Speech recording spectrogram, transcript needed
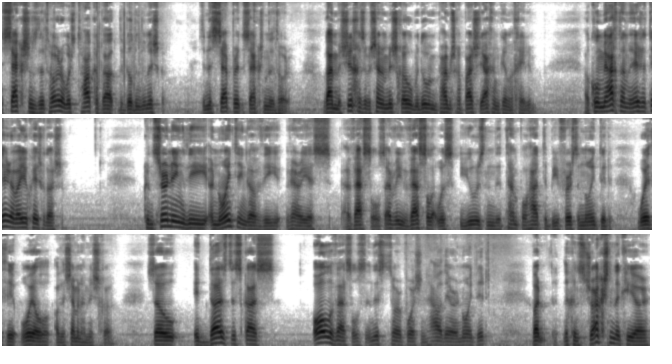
sections of the Torah which talk about the building of the Mishkan. It's in a separate section of the Torah. Concerning the anointing of the various uh, vessels, every vessel that was used in the temple had to be first anointed with the oil of the Shemen HaMishcha. So it does discuss all the vessels in this Torah portion, how they're anointed, but the construction of the Kiyar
